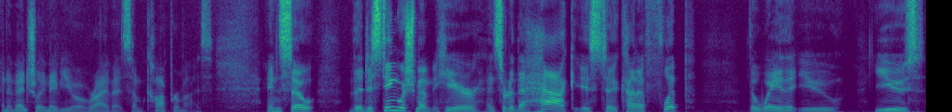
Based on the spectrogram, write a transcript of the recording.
and eventually maybe you arrive at some compromise. And so the distinguishment here and sort of the hack is to kind of flip the way that you use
